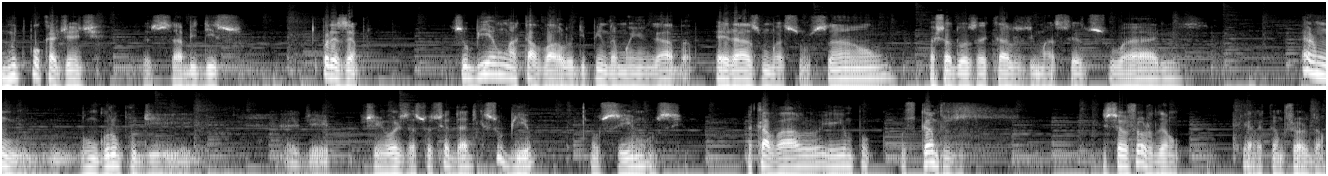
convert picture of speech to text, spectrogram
Muito pouca gente sabe disso. Por exemplo, subiam a cavalo de Pindamonhangaba Erasmo Assunção, embaixador Zé Carlos de Macedo Soares. Era um, um grupo de, de senhores da sociedade que subiam o Simons a cavalo e um pouco os campos de seu Jordão, que era Campo Jordão.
